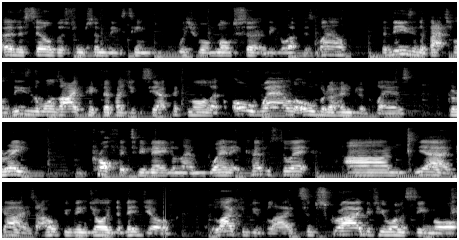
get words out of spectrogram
other silvers from some of these teams, which will most certainly go up as well. But these are the best ones. These are the ones I picked up, as you can see. I picked them all up. Oh, well over 100 players. Great profit to be made on them when it comes to it. And yeah, guys, I hope you've enjoyed the video like if you've liked, subscribe if you want to see more.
